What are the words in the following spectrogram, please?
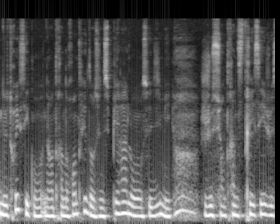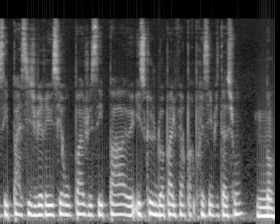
le truc, c'est qu'on est en train de rentrer dans une spirale où on se dit, mais oh, je suis en train de stresser, je ne sais pas si je vais réussir ou pas, je ne sais pas, euh, est-ce que je ne dois pas le faire par précipitation? Non,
